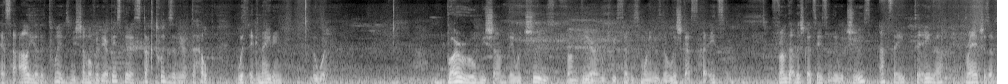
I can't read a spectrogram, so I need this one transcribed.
as the twigs, misham over there. Basically, they stuck twigs in there to help with igniting the wood. Baru misham, they would choose from there, which we said this morning is the lishkas ha'etzim. From that lishkas ha'etzim, they would choose atzei te'ena, branches of a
